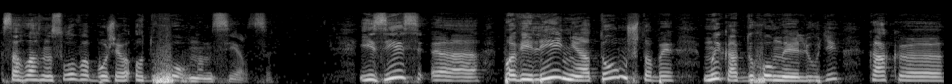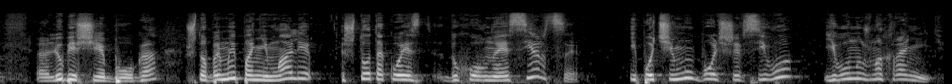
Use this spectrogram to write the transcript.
согласно Слову Божьего, о духовном сердце – и здесь э, повеление о том, чтобы мы, как духовные люди, как э, любящие Бога, чтобы мы понимали, что такое духовное сердце и почему больше всего его нужно хранить.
